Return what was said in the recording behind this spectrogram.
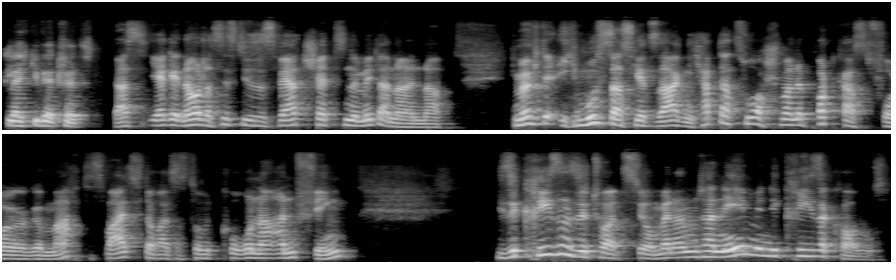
gleich gewertschätzt. Das, ja, genau, das ist dieses wertschätzende Miteinander. Ich möchte, ich muss das jetzt sagen. Ich habe dazu auch schon mal eine Podcast-Folge gemacht. Das weiß ich doch, als es so mit Corona anfing. Diese Krisensituation, wenn ein Unternehmen in die Krise kommt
